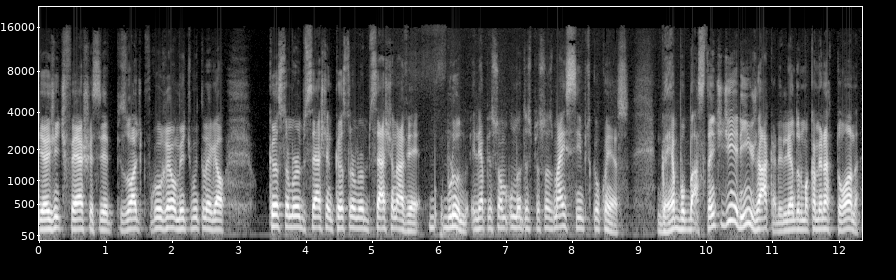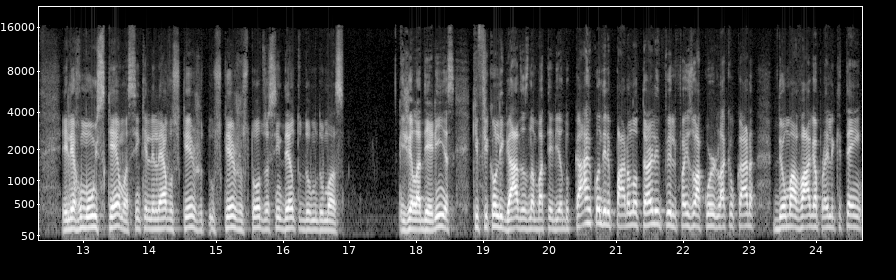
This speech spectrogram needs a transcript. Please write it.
E a gente fecha esse episódio que ficou realmente muito legal. Customer Obsession, Customer Obsession na veia. Bruno, ele é pessoa, uma das pessoas mais simples que eu conheço. Ganha bastante dinheirinho já, cara. Ele anda numa caminhonetona. Ele arrumou um esquema, assim, que ele leva os queijos, os queijos todos, assim, dentro de, de umas geladeirinhas que ficam ligadas na bateria do carro. E quando ele para no hotel, ele, ele faz o acordo lá que o cara deu uma vaga para ele que tem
